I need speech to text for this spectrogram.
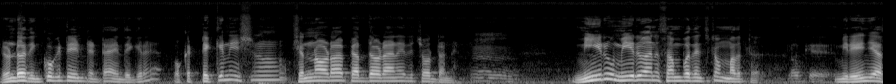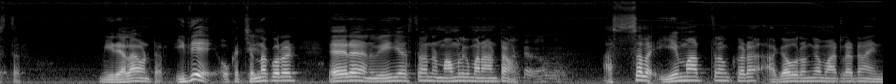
రెండోది ఇంకొకటి ఏంటంటే ఆయన దగ్గర ఒక టెక్నీషియన్ చిన్నోడా పెద్దోడా అనేది చూడ్డాను నేను మీరు మీరు అని సంబోధించడం మొదట. మీరు ఏం చేస్తారు? మీరు ఎలా ఉంటారు? ఇదే ఒక చిన్న కుర్రాడు ఏరా నువ్వేం చేస్తావు? అని మామూలుగా మనం అంటాం. అస్సలు ఏమాత్రం కూడా అగౌరవంగా మాట్లాడడం ఆయన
